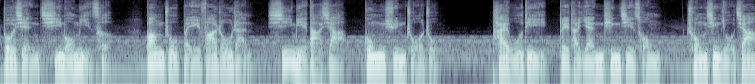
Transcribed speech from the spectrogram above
多献奇谋秘策，帮助北伐柔然，西灭大夏，功勋卓著。太武帝对他言听计从，宠幸有加，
